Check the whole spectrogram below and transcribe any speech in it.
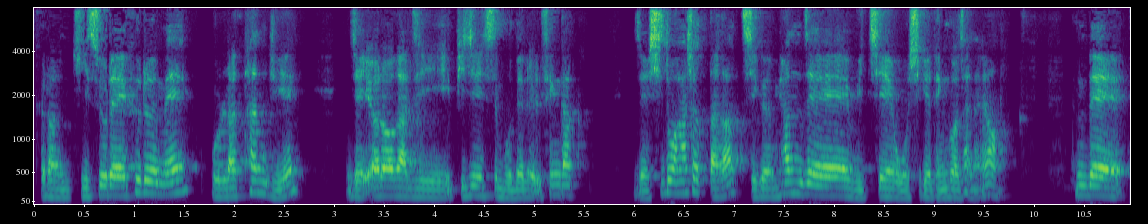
그런 기술의 흐름에 올라탄 뒤에 이제 여러 가지 비즈니스 모델을 생각 이제 시도하셨다가 지금 현재 위치에 오시게 된 거잖아요. 근데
